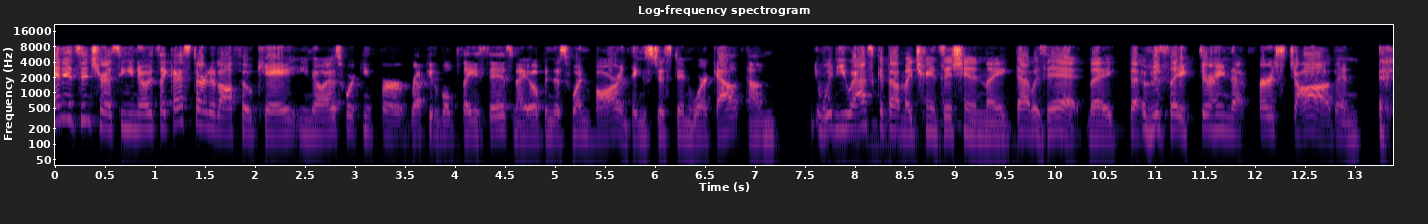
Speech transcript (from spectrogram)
and it's interesting, you know, it's like I started off okay. You know, I was working for reputable places and I opened this one bar and things just didn't work out. Um, when you ask about my transition, like that was it. Like that was like during that first job and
